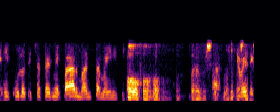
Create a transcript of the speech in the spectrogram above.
એની ભૂલ હતી મેં બાર માનતા માની ઓહો હો. બરોબર છે બરોબર છે.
